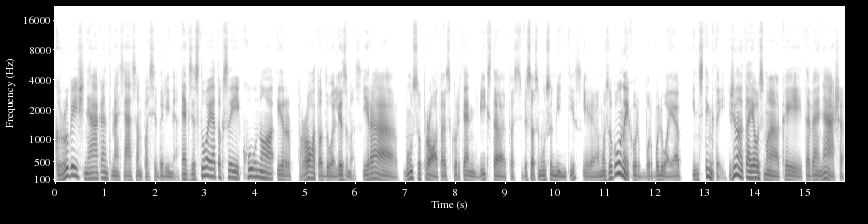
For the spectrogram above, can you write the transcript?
Grubiai šnekant, mes esam pasidalinę. Egzistuoja toksai kūno ir proto dualizmas. Yra mūsų protas, kur ten vyksta tos visos mūsų mintys, ir yra mūsų kūnai, kur burbuliuoja instinktai. Žinot tą jausmą, kai tave neša,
